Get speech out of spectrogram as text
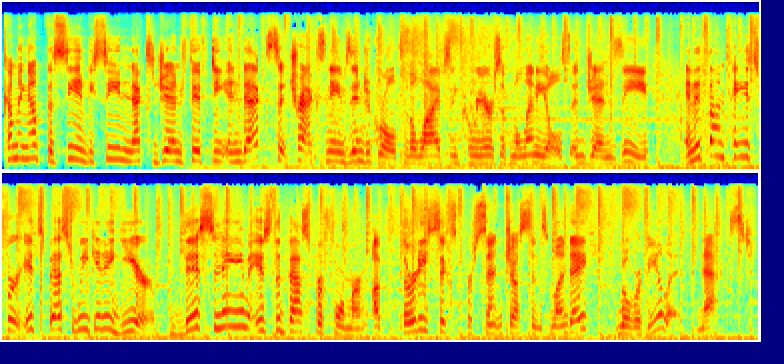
Coming up, the CNBC Next Gen 50 Index. It tracks names integral to the lives and careers of millennials and Gen Z, and it's on pace for its best week in a year. This name is the best performer, up 36% just since Monday. We'll reveal it next.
